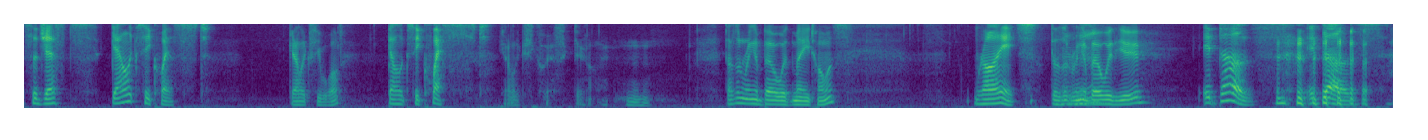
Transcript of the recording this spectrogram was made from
suggests Galaxy Quest. Galaxy what? Galaxy Quest. Galaxy Quest. Hmm. Doesn't ring a bell with me, Thomas. Right. Does it ring a bell with you? It does. It does.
